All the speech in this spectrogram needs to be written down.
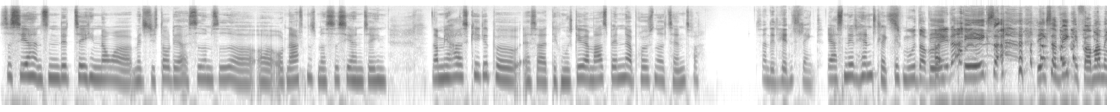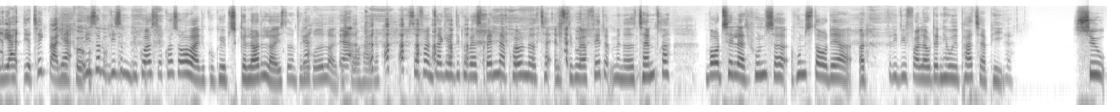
Så siger han sådan lidt til hende over, mens de står der side om side og, og ordner aftensmad, så siger han til hende, Nå, men jeg har også kigget på, altså, at det kunne måske være meget spændende at prøve sådan noget tantra. Sådan lidt henslængt. Er sådan lidt henslægt. Det, Smooth Det er, operator. ikke, det, er ikke så, det er ikke så vigtigt for mig, men jeg, jeg tænkte bare lige ja, på. ligesom, ligesom vi kunne også, jeg kunne også overveje, at vi kunne købe skalotteløg i stedet for ja. de Ja. røde løg, vi Ja. står hakker. Så får han sagt, at det kunne være spændende at prøve noget, altså det kunne være fedt med noget tantra, hvor til at hun, så, hun står der, og, fordi vi får lavet den her ud i parterapi. Ja. Syv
